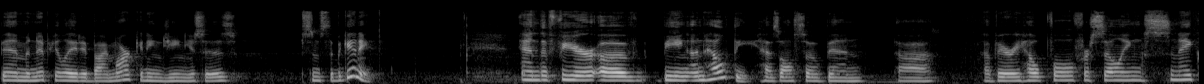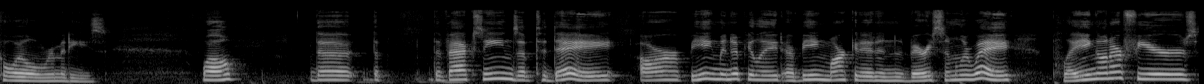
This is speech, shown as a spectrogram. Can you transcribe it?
been manipulated by marketing geniuses since the beginning. And the fear of being unhealthy has also been uh, very helpful for selling snake oil remedies. Well, the the the vaccines of today are being manipulated are being marketed in a very similar way, playing on our fears,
